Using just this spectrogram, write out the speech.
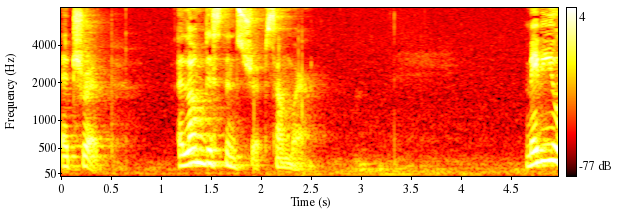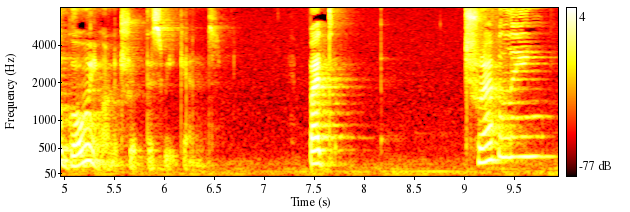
a trip, a long distance trip somewhere. Maybe you're going on a trip this weekend. But traveling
